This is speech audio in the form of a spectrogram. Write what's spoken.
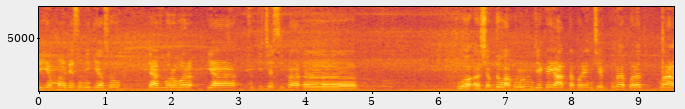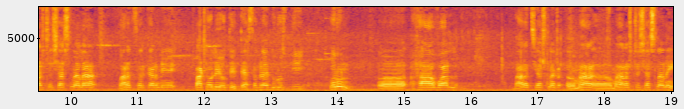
डी एम भांडे समिती असो त्याचबरोबर या चुकीचे शिपा व शब्द वापरून जे काही आत्तापर्यंतचे पुन्हा परत महाराष्ट्र शासनाला भारत सरकारने पाठवले होते त्या सगळ्या दुरुस्ती करून हा अहवाल भारत शासना महा महाराष्ट्र शासनाने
